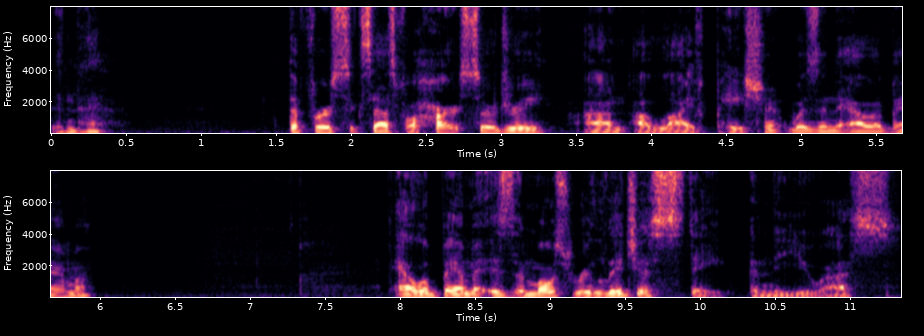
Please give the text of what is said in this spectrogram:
isn't that? The first successful heart surgery on a live patient was in Alabama. Alabama is the most religious state in the U.S.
